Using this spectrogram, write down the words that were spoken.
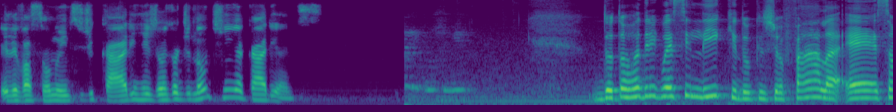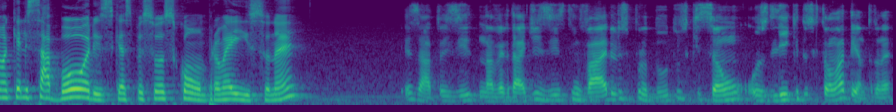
elevação no índice de cárie em regiões onde não tinha cárie antes. Doutor Rodrigo, esse líquido que o senhor fala é, são aqueles sabores que as pessoas compram, é isso, né? Exato. Na verdade, existem vários produtos que são os líquidos que estão lá dentro, né?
